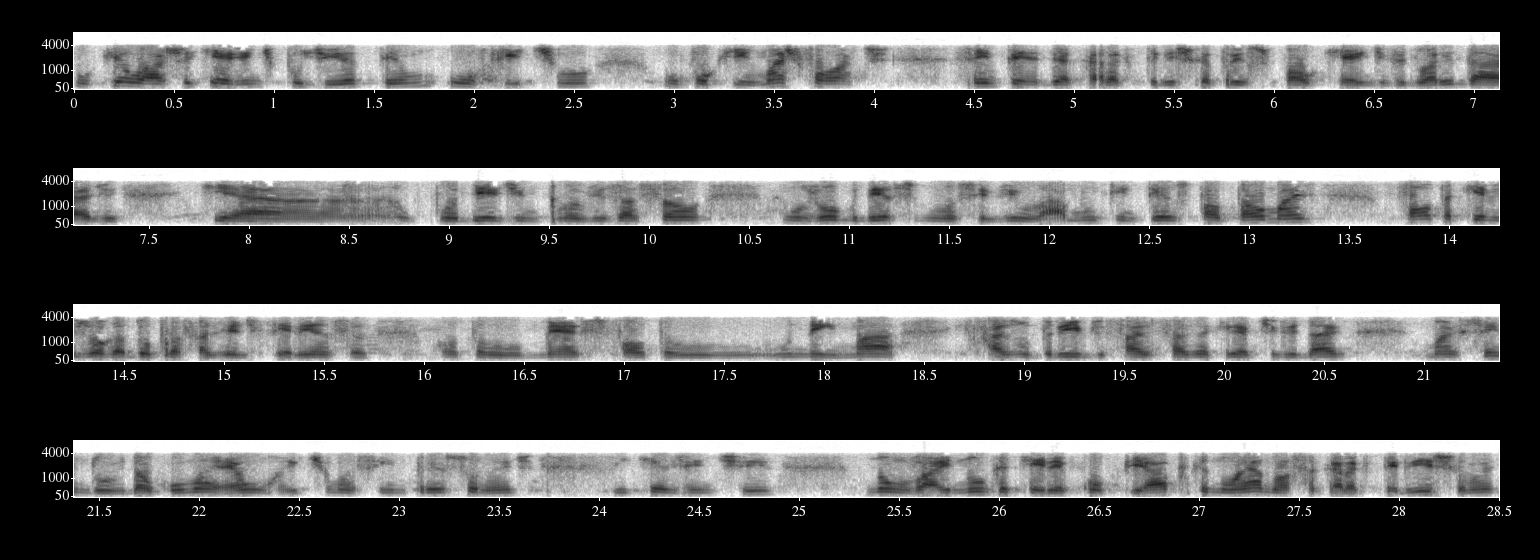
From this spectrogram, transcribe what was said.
O que eu acho é que a gente podia ter um, um ritmo um pouquinho mais forte, sem perder a característica principal que é a individualidade, que é a, o poder de improvisação. Um jogo desse que você viu lá, muito intenso, tal, tal, mas falta aquele jogador para fazer a diferença, falta o Messi, falta o, o, Neymar, que faz o drible, faz, faz a criatividade, mas sem dúvida alguma é um ritmo assim impressionante e que a gente não vai nunca querer copiar, porque não é a nossa característica, mas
